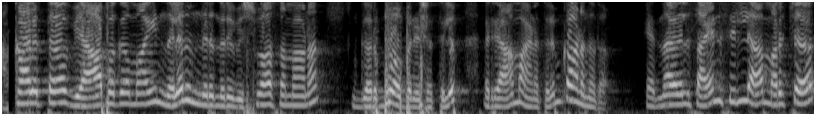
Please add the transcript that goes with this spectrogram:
അക്കാലത്ത് വ്യാപകമായി നിലനിന്നിരുന്നൊരു വിശ്വാസമാണ് ഗർഭോപനിഷത്തിലും രാമായണത്തിലും കാണുന്നത്. എന്നാൽ അതിൽ സയൻസ് ഇല്ല മറിച്ച്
